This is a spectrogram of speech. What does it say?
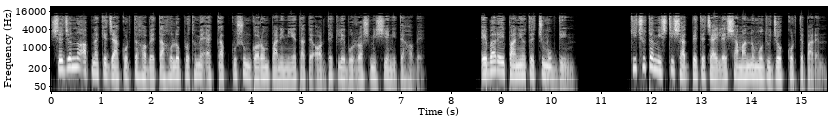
সেজন্য আপনাকে যা করতে হবে তা হল প্রথমে এক কাপ কুসুম গরম পানি নিয়ে তাতে অর্ধেক লেবুর রস মিশিয়ে নিতে হবে। এবার এই পানীয়তে চুমুক দিন। কিছুটা মিষ্টি স্বাদ পেতে চাইলে সামান্য মধু যোগ করতে পারেন।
